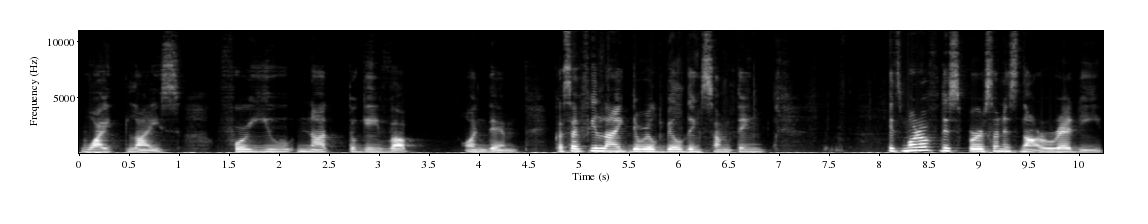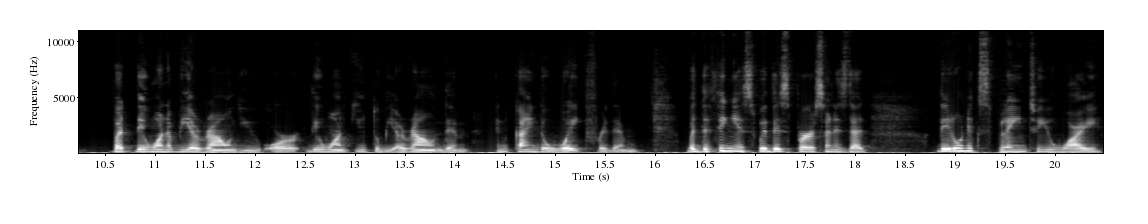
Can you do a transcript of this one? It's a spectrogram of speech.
white lies for you not to give up on them. Because i feel like they were building something. It's more of this person is not ready but they want to be around you or they want you to be around them and kind of wait for them. But the thing is with this person is that they don't explain to you why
